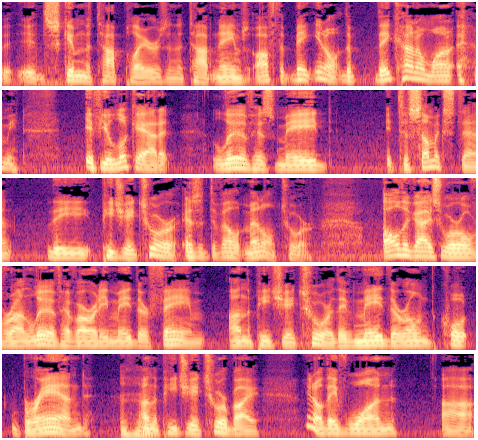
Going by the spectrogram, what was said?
it, skim the top players and the top names off the you know the they kind of want I mean if you look at it LIV has made it, to some extent the PGA Tour as a developmental tour. All the guys who are over on LIV have already made their fame on the PGA Tour. They've made their own quote brand mm-hmm. on the PGA Tour by you know they've won uh,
